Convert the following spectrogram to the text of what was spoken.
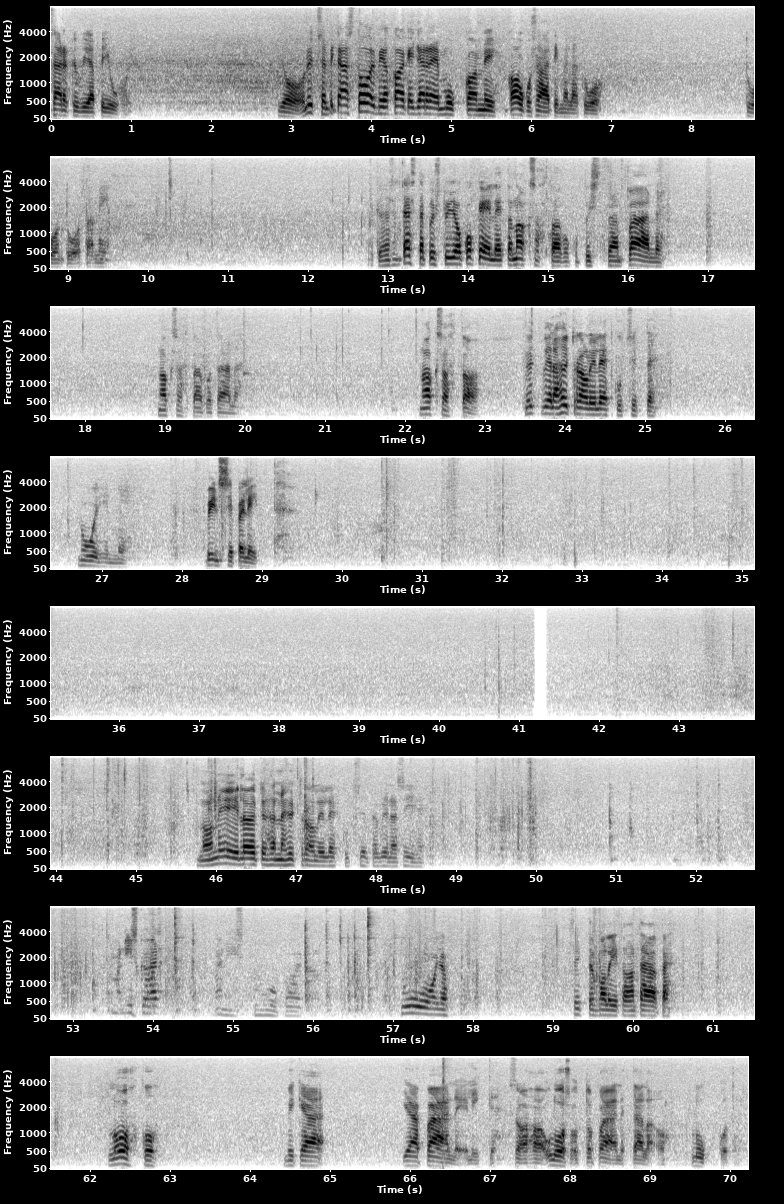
Särkyviä piuhoja. Joo, nyt sen pitäisi toimia kaiken järeen mukaan niin kaukosäätimellä tuo tuon tuota niin. Eiköhän sen tästä pystyy jo kokeilemaan, että naksahtaako kun pistetään päälle. Naksahtaako täällä? Naksahtaa. Nyt vielä hydrauliletkut sitten nuihin, niin vinssi pelittää. No niin, löytyyhän ne hydrauliletkut sieltä vielä siihen. Menisköhän, menis tuo paikalla. Tuo ja sitten valitaan täältä lohko, mikä jää päälle, eli saadaan ulosotto päälle. Täällä on lukko. Täällä.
